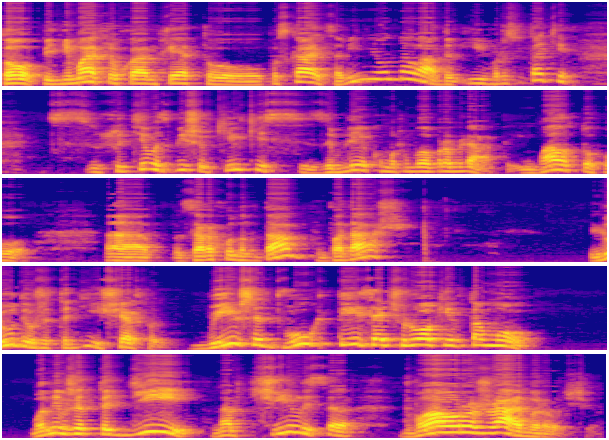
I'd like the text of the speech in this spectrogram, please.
то піднімається Хуанхе, то опускається, він його наладив. І в результаті суттєво збільшив кількість землі, яку можна було обробляти. І мало того, е, за рахунок дамб, вода ж, люди вже тоді, ще раз більше двох тисяч років тому, вони вже тоді навчилися два урожаї вирощувати.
